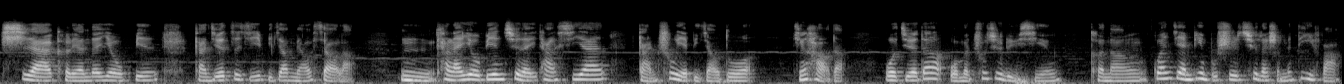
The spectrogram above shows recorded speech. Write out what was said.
是啊，可怜的右斌，感觉自己比较渺小了。嗯，看来右斌去了一趟西安，感触也比较多，挺好的。我觉得我们出去旅行。可能关键并不是去了什么地方，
